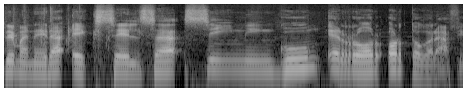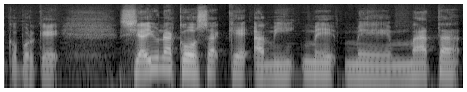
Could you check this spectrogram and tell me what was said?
de manera excelsa, sin ningún error ortográfico. Porque si hay una cosa que a mí me, me mata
